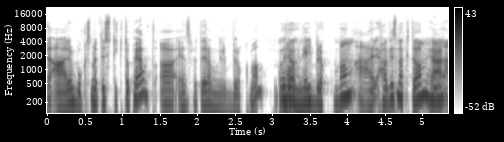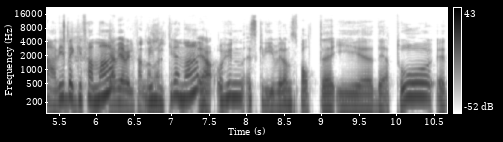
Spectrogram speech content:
Det er en bok som heter Stygt og pent, av en som heter Ragnhild Brochmann. Og Ragnhild Brochmann er, har vi snakket om. Hun Ja. er vi begge fan av. Ja, vi er veldig fan av vi det. liker henne. Ja, og hun skriver en spalte i D2, eh,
